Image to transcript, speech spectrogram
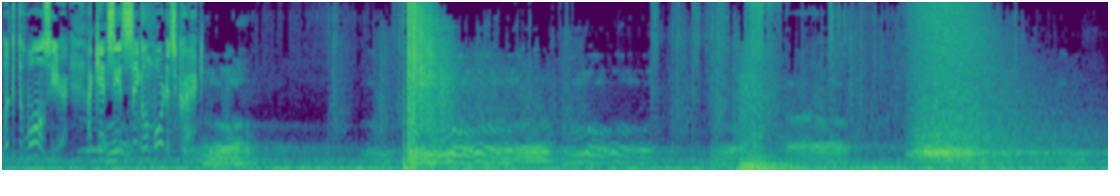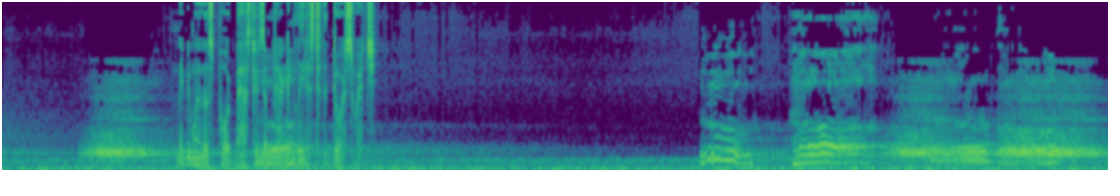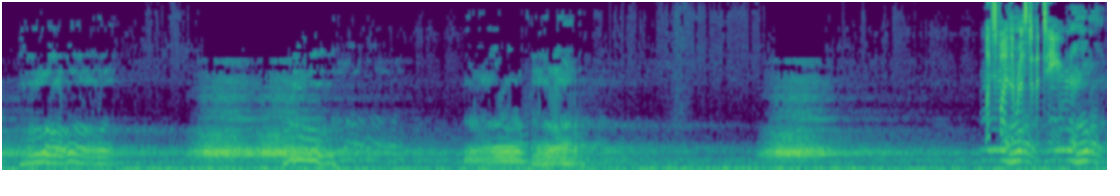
Look at the walls here. I can't see a single mortise crack. Maybe one of those poor bastards up there could lead us to the door switch. Let's find the rest of the team.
